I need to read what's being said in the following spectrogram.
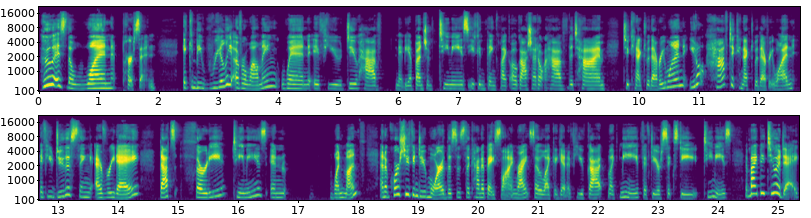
Who is the one person? It can be really overwhelming when, if you do have maybe a bunch of teamies, you can think like, oh gosh, I don't have the time to connect with everyone. You don't have to connect with everyone. If you do this thing every day, that's 30 teamies in one month. And of course, you can do more. This is the kind of baseline, right? So, like, again, if you've got like me, 50 or 60 teamies, it might be two a day.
